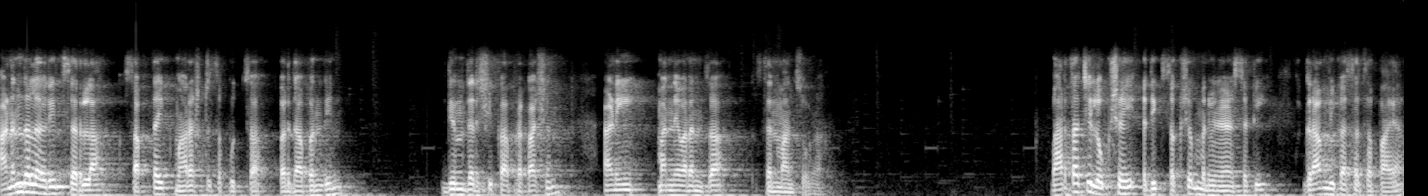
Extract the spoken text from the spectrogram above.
आनंदलहरीत सरला साप्ताहिक महाराष्ट्र सपूतचा वर्धापन दिन. दिनदर्शिका प्रकाशन आणि मान्यवरांचा सन्मान सोहळा. भारताची लोकशाही अधिक सक्षम बनविण्यासाठी ग्रामविकासाचा पाया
